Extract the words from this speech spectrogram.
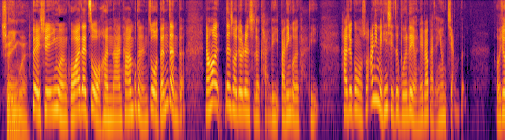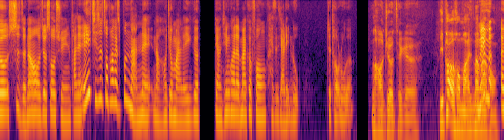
学英文，对，学英文，国外在做很难，台湾不可能做等等的。然后那时候就认识了凯莉，百灵果的凯莉，他就跟我说啊，你每天写这个不会累哦，你要不要改成用讲的？我就试着，然后就搜寻，发现哎，其实做 Podcast 不难呢。然后就买了一个两千块的麦克风，开始家里录，就投入了。然后就这个。一炮而红吗？还是慢慢红？哎，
